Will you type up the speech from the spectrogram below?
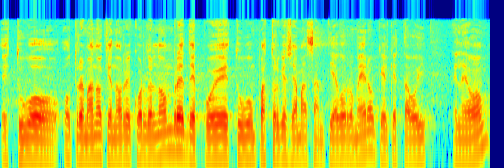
estuvo otro hermano que no recuerdo el nombre, después estuvo un pastor que se llama Santiago Romero, que es el que está hoy en León.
